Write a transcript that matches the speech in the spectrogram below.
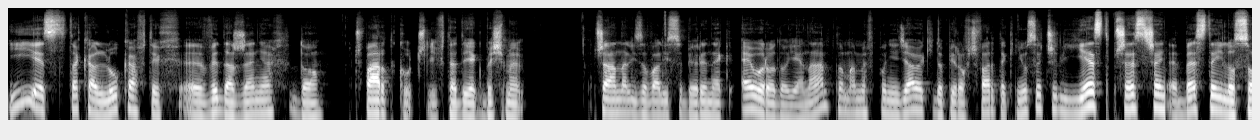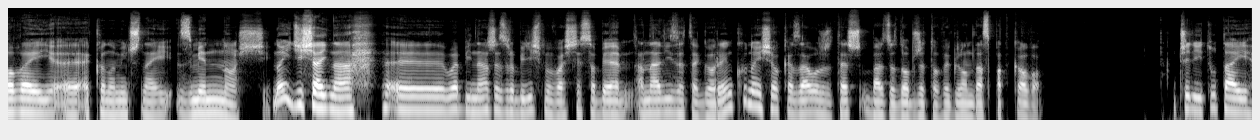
i jest taka luka w tych e, wydarzeniach do czwartku, czyli wtedy jakbyśmy przeanalizowali sobie rynek euro do jena, to mamy w poniedziałek i dopiero w czwartek newsy, czyli jest przestrzeń bez tej losowej e, ekonomicznej zmienności. No i dzisiaj na e, webinarze zrobiliśmy właśnie sobie analizę tego rynku, no i się okazało, że też bardzo dobrze to wygląda spadkowo. Czyli tutaj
